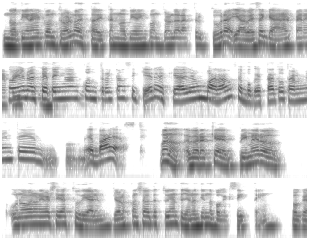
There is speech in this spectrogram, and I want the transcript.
no tienen el control, los estadistas no tienen control de la estructura y a veces gana el PNP. No, no es que tengan control tan siquiera, es que haya un balance porque está totalmente eh, biased. Bueno, pero es que primero uno va a la universidad a estudiar. Yo los consejos de estudiantes yo no entiendo por qué existen, porque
